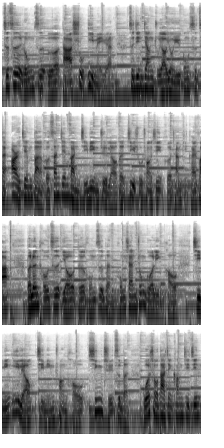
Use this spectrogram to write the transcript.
此次融资额达数亿美元，资金将主要用于公司在二尖瓣和三尖瓣疾病治疗的技术创新和产品开发。本轮投资由德宏资本、红杉中国领投，启明医疗、启明创投、青驰资本、国寿大健康基金、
